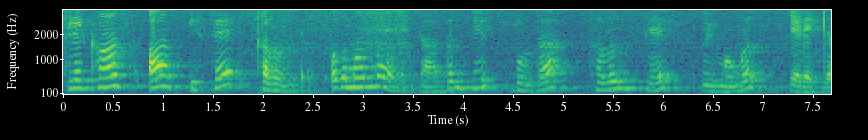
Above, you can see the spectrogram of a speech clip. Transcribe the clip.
Frekans az ise kalın ses. O zaman ne olması lazım? Biz burada kalın ses duymamız gerekli.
